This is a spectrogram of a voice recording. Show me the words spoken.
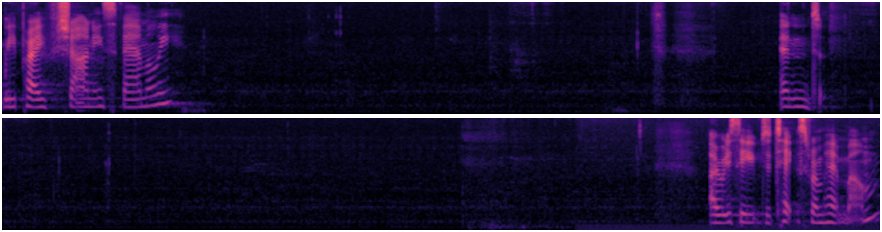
We pray for Shani's family. And I received a text from her mum.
